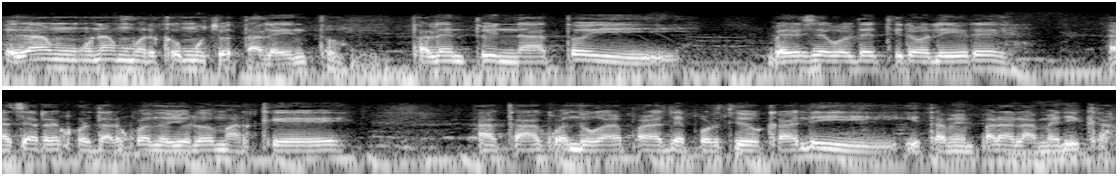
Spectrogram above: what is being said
Era una mujer con mucho talento, talento innato y ver ese gol de tiro libre me hace recordar cuando yo lo marqué acá cuando jugaba para el Deportivo Cali y, y también para el América.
